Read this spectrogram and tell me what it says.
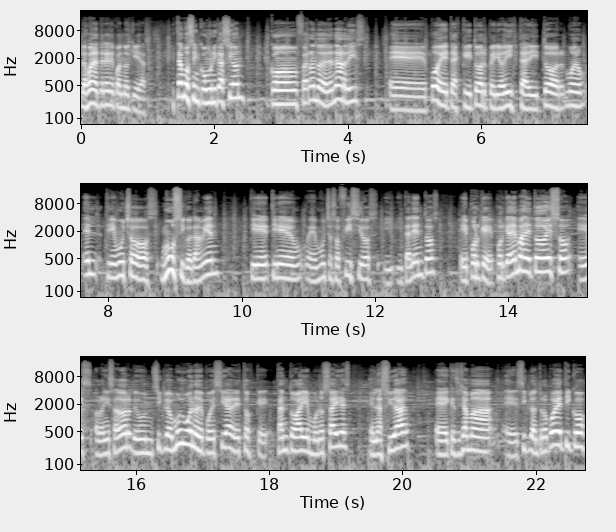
Los van a tener cuando quieras. Estamos en comunicación con Fernando de Lenardis, eh, poeta, escritor, periodista, editor. Bueno, él tiene muchos. músico también. Tiene, tiene muchos oficios y, talentos. ¿Por qué? Porque además de todo eso, es organizador de un ciclo muy bueno de poesía, de estos que tanto hay en Buenos Aires, en la ciudad, eh, que se llama eh, Ciclo Antropoético.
